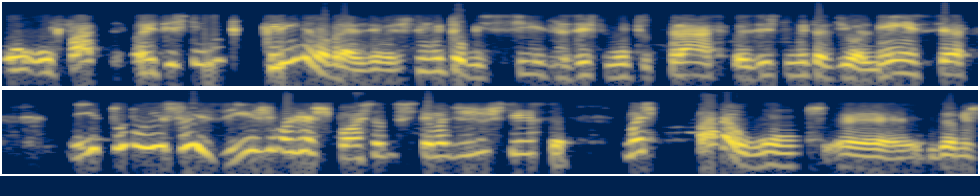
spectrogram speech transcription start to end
O, o, fato, existe muito crime no Brasil, existe muito homicídio, existe muito tráfico, existe muita violência, e tudo isso exige uma resposta do sistema de justiça. Mas para alguns, é, digamos,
